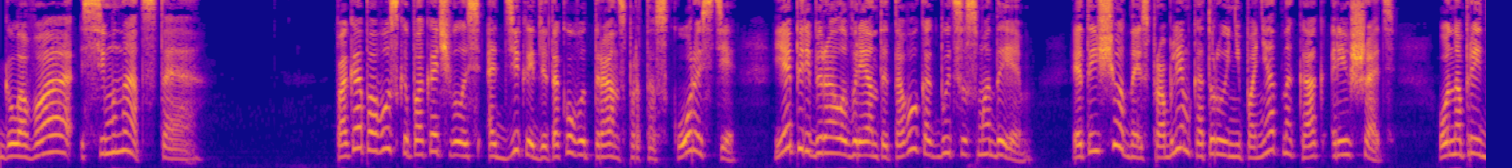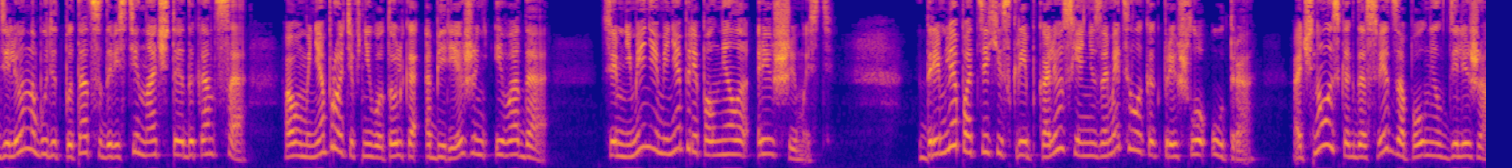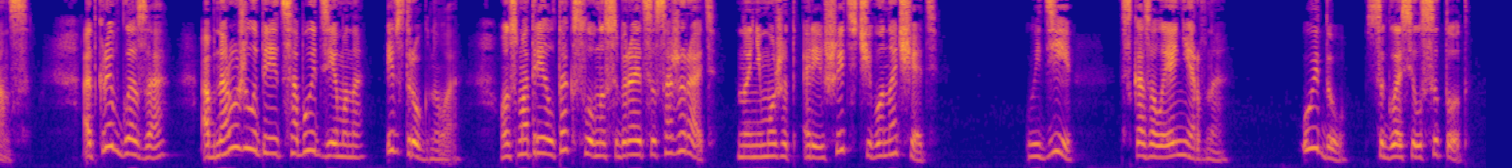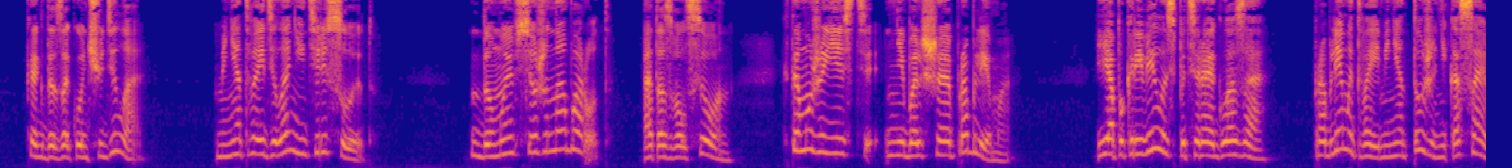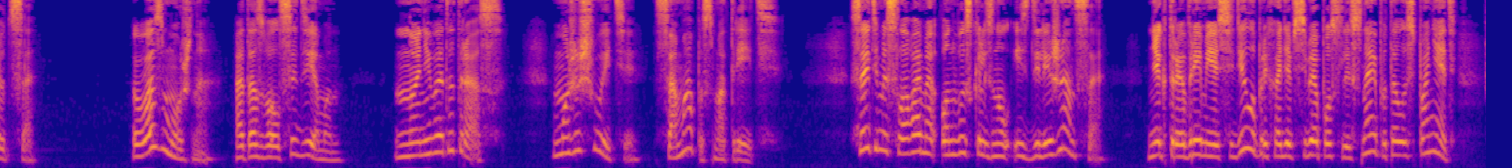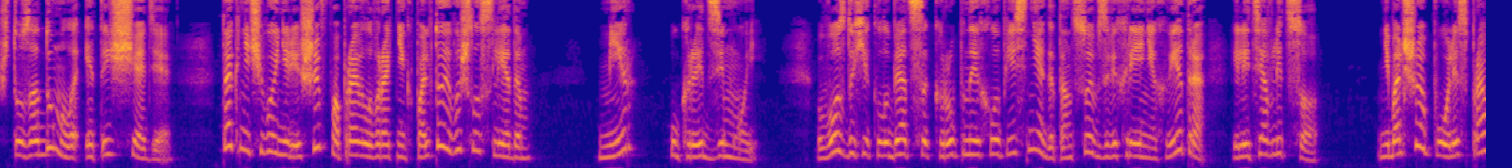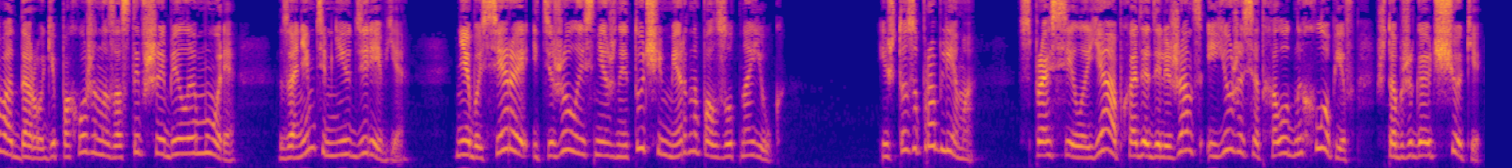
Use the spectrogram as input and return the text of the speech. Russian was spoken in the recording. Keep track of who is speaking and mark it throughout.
Speaker 1: Глава 17. Пока повозка покачивалась от дикой для такого транспорта скорости, я перебирала варианты того, как быть со Смодеем. Это еще одна из проблем, которую непонятно, как решать. Он определенно будет пытаться довести начатое до конца, а у меня против него только обережень и вода. Тем не менее, меня переполняла решимость. Дремля под тихий скрип колес, я не заметила, как пришло утро — Очнулась, когда свет заполнил дилижанс. Открыв глаза, обнаружила перед собой демона и вздрогнула. Он смотрел так, словно собирается сожрать, но не может решить, с чего начать. «Уйди», — сказала я нервно. «Уйду», — согласился тот, — «когда закончу дела». «Меня твои дела не интересуют». «Думаю, все же наоборот», — отозвался он. «К тому же есть небольшая проблема». Я покривилась, потирая глаза — Проблемы твои меня тоже не касаются». «Возможно», — отозвался демон. «Но не в этот раз. Можешь выйти, сама посмотреть». С этими словами он выскользнул из дилижанса. Некоторое время я сидела, приходя в себя после сна, и пыталась понять, что задумала это исчадие. Так, ничего и не решив, поправила воротник пальто и вышла следом. Мир укрыт зимой. В воздухе клубятся крупные хлопья снега, танцуя в завихрениях ветра и летя в лицо. Небольшое поле справа от дороги похоже на застывшее белое море, за ним темнеют деревья. Небо серое, и тяжелые снежные тучи мерно ползут на юг. «И что за проблема?» — спросила я, обходя дилижанс и ежась от холодных хлопьев, что обжигают щеки.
